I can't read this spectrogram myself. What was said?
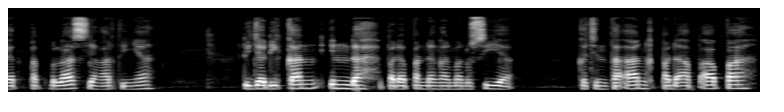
ayat 14 yang artinya dijadikan indah pada pandangan manusia kecintaan kepada apa-apa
